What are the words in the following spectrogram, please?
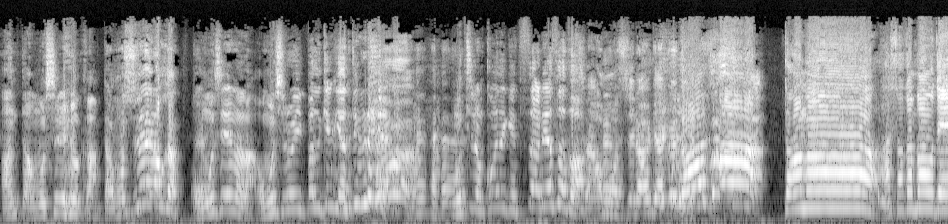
あんた面白いのか？あんた面白いのか面白いなら面白い一発ギャグやってくれ。もちろん声だけ伝わるやつだじゃぞあ面白ギャグどうぞ。どうもー浅田真央で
